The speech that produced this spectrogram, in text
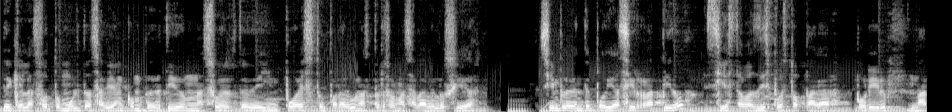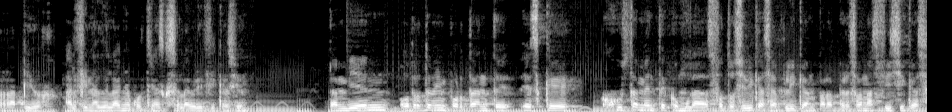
de que las fotomultas habían convertido en una suerte de impuesto para algunas personas a la velocidad. Simplemente podías ir rápido si estabas dispuesto a pagar por ir más rápido al final del año cuando tenías que hacer la verificación. También otro tema importante es que justamente como las fotocívicas se aplican para personas físicas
